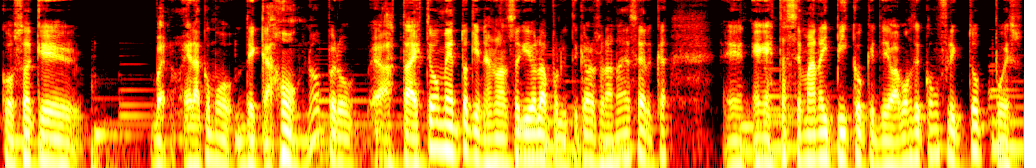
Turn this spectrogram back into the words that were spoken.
Cosa que, bueno, era como de cajón, ¿no? Pero hasta este momento quienes no han seguido la política venezolana de cerca en, esta semana y pico que llevamos de conflicto, pues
